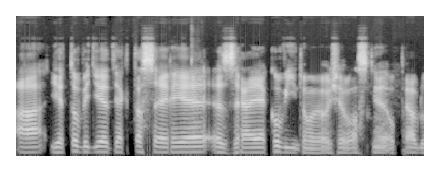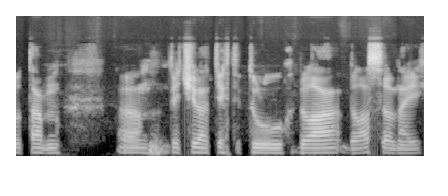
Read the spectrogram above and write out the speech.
A je to vidět, jak ta série zraje jako víno, jo? že vlastně opravdu tam um, většina těch titulů byla, byla silných.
